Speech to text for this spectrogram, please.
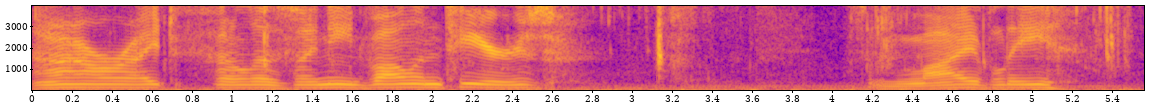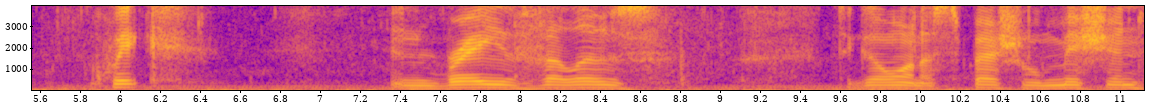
All right, fellas, I need volunteers. Some lively, quick, and brave fellows to go on a special mission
